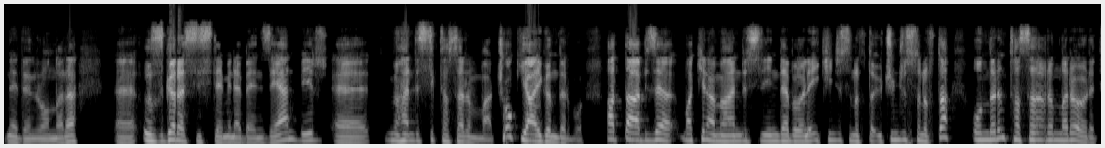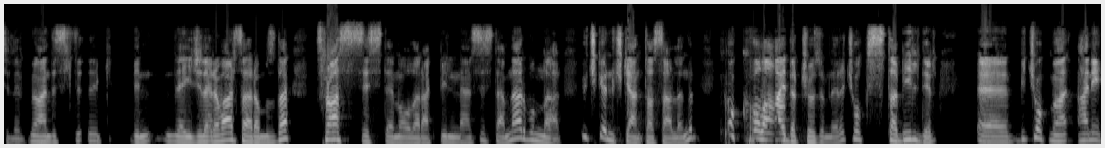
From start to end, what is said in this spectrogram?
ne denir onlara e, ızgara sistemine benzeyen bir e, mühendislik tasarım var. Çok yaygındır bu. Hatta bize makine mühendisliğinde böyle ikinci sınıfta, üçüncü sınıfta onların tasarımları öğretilir. Mühendislik dinleyicileri varsa aramızda truss sistemi olarak bilinen sistemler bunlar. Üçgen üçgen tasarlanır. Çok kolaydır çözümleri, çok stabildir. E, Birçok hani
